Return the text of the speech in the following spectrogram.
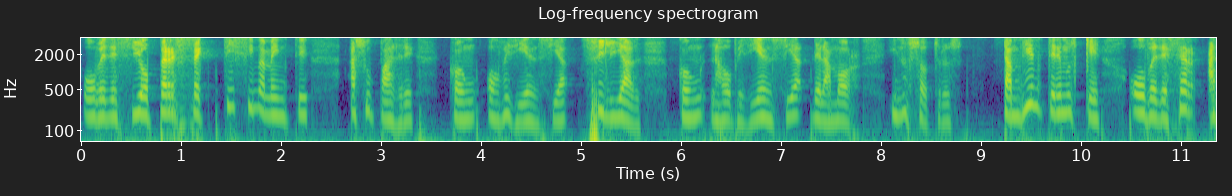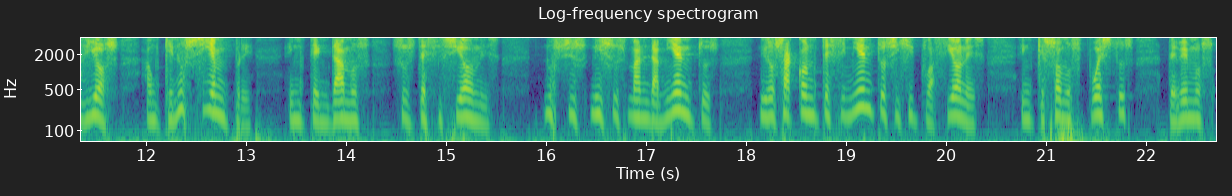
obedeció perfectísimamente a su Padre con obediencia filial, con la obediencia del amor. Y nosotros también tenemos que obedecer a Dios, aunque no siempre entendamos sus decisiones, ni sus mandamientos, ni los acontecimientos y situaciones en que somos puestos, debemos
